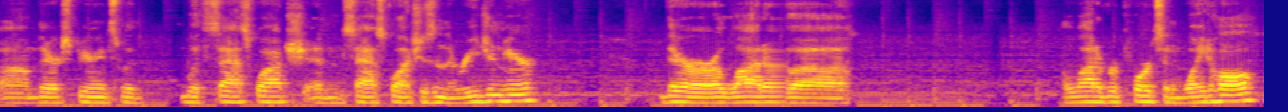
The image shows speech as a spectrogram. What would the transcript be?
Um, their experience with with Sasquatch and Sasquatches in the region here. There are a lot of uh, a lot of reports in Whitehall,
